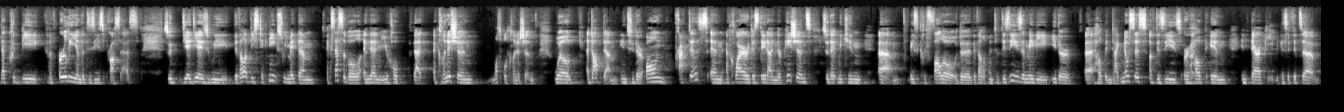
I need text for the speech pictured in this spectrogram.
that could be kind of early in the disease process. So the idea is we develop these techniques, we make them accessible, and then you hope that a clinician multiple clinicians will adopt them into their own practice and acquire this data in their patients so that we can um, basically follow the development of disease and maybe either uh, help in diagnosis of disease or help in in therapy. Because if it's a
